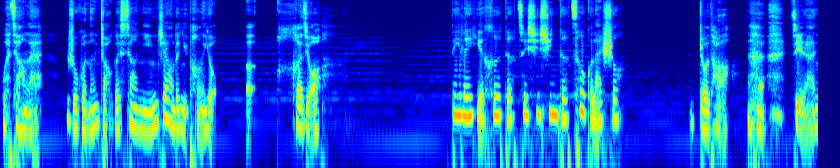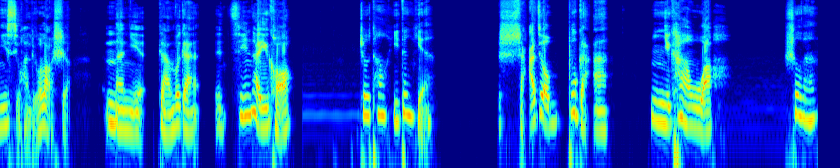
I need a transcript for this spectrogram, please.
我将来如果能找个像您这样的女朋友，呃，喝酒。”李磊也喝得醉醺醺的，凑过来说：“周涛，既然你喜欢刘老师，那你敢不敢亲他一口？”周涛一瞪眼：“啥叫不敢？你看我。”说完，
